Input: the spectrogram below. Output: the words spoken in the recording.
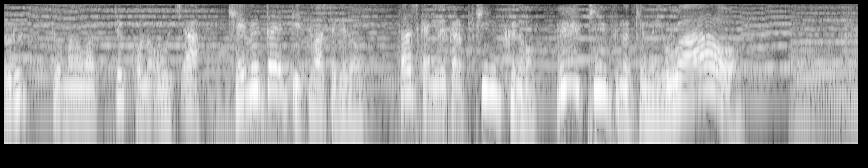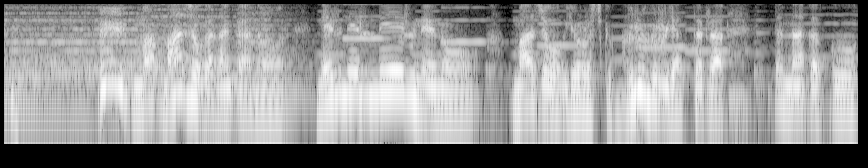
ど。ぐるっと回って、このお家。あ、煙たいって言ってましたけど、確かに上からピンクの、ピンクの煙。うわお ま、魔女がなんかあの、ねるねるねるねの魔女よろしくぐるぐるやったら、なんかこ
